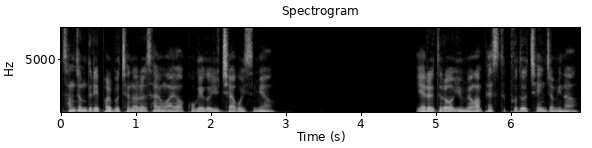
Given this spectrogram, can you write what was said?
상점들이 벌브 채널을 사용하여 고객을 유치하고 있으며 예를 들어 유명한 패스트푸드 체인점이나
